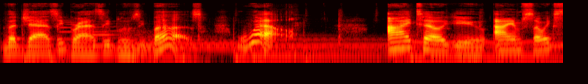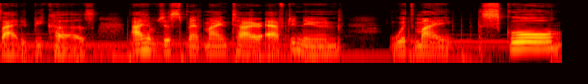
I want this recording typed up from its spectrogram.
the jazzy, brazzy, bluesy buzz. Well, I tell you, I am so excited because I have just spent my entire afternoon with my schoolmate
